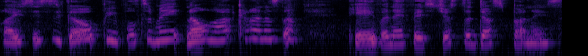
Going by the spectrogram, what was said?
places to go, people to meet, and all that kind of stuff, even if it's just the dust bunnies.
